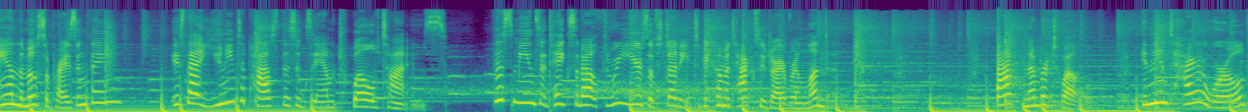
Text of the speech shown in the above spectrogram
And the most surprising thing is that you need to pass this exam 12 times. This means it takes about three years of study to become a taxi driver in London. Fact number 12. In the entire world,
